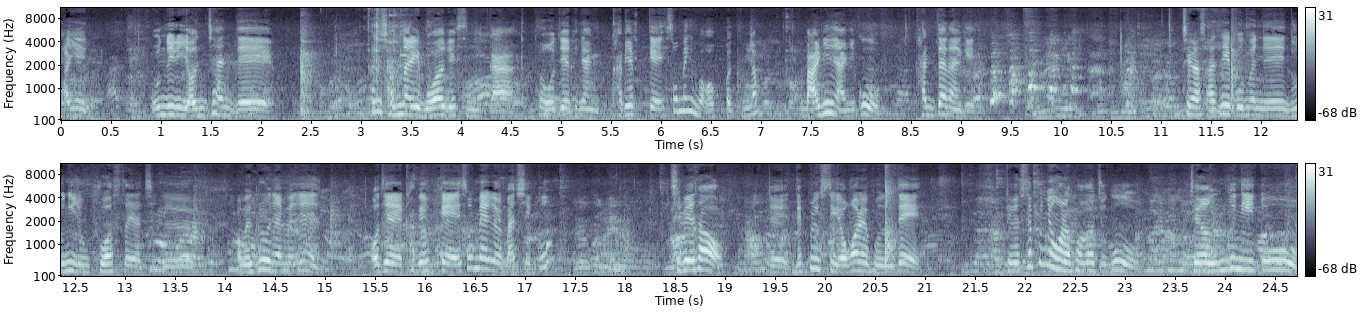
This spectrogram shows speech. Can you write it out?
아니 오늘이 연차인데 사실 전날이 뭐 하겠습니까? 저 어제 그냥 가볍게 소맥 먹었거든요. 많이는 아니고 간단하게. 제가 자세히 보면은 눈이 좀 부었어요 지금. 어, 왜 그러냐면은 어제 가볍게 소맥을 마시고 집에서 이제 넷플릭스 영화를 보는데 되게 슬픈 영화를 봐가지고 제가 은근히 또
